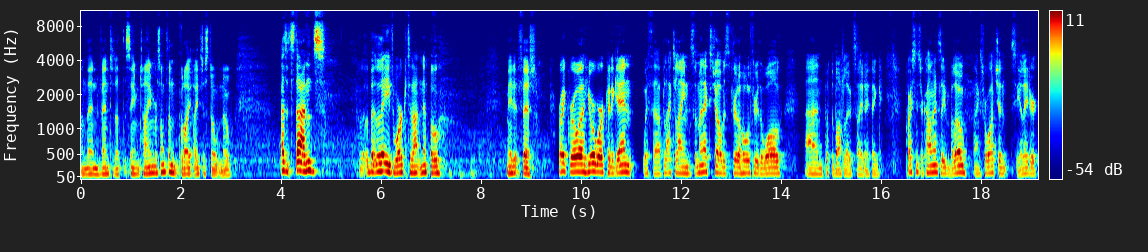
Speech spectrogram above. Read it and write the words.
and then vent it at the same time or something, but I, I just don't know. As it stands, a little bit of lathe work to that nipple made it fit. Right, Grohe, you're working again with a black line. So my next job is to drill a hole through the wall and put the bottle outside, I think. Questions or comments, leave them below. Thanks for watching. See you later.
